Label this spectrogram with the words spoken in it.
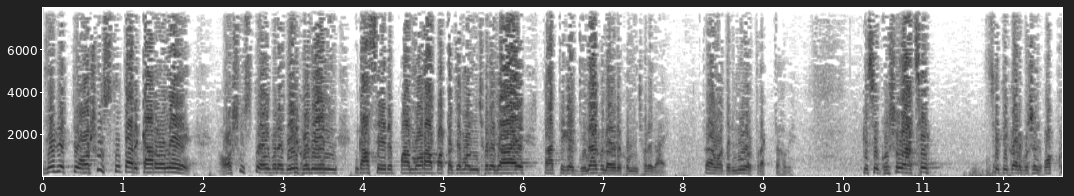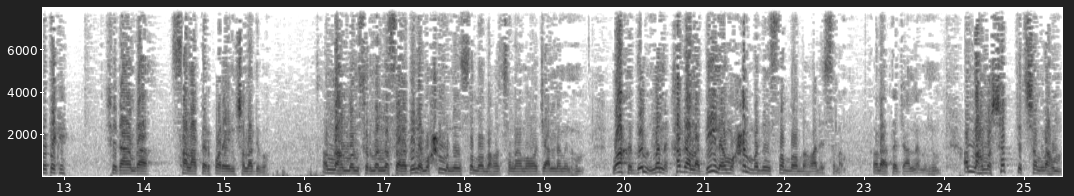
যে ব্যক্তি অসুস্থতার কারণে, অসুস্থ হয়ে পড়ে দীর্ঘদিন, গাছের মরা পাতা যেমন ঝরে যায়, তার থেকে গুণাগুলো এরকম ঝরে যায়। তা আমাদের নিয়ত রাখতে হবে। কিছু ঘোষণা আছে সিটি কর্পোরেশনের পক্ষ থেকে, সেটা আমরা সালাতের পরে ইনশাল্লাহ দেব। اللهم انصر من نصر دين محمد صلى الله عليه وسلم واجعلنا منهم. واخذل من خذل دين محمد صلى الله عليه وسلم. ولا تجعلنا منهم. اللهم شتت شملهم.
